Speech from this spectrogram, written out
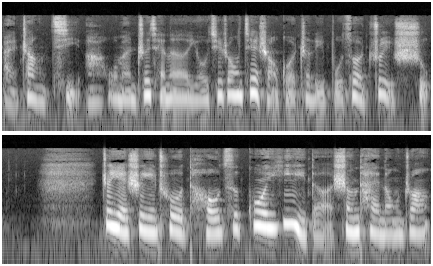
百丈记啊，我们之前的游记中介绍过，这里不做赘述。这也是一处投资过亿的生态农庄，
